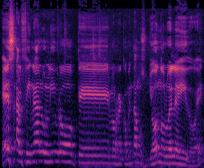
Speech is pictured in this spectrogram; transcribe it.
Es al final un libro que lo recomendamos. Yo no lo he leído, ¿eh?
